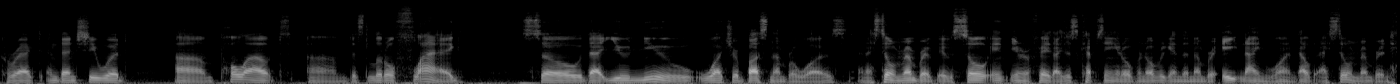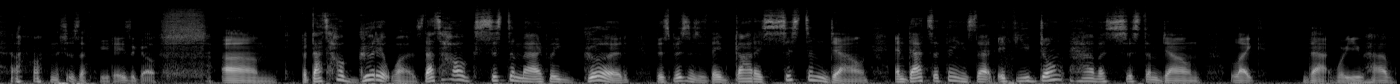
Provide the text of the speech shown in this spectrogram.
correct. And then she would um, pull out um, this little flag so that you knew what your bus number was. And I still remember it. It was so in your face. I just kept seeing it over and over again. The number eight nine one. I still remember it now. this was a few days ago. Um, but that's how good it was. That's how systematically good this business is. They've got a system down, and that's the thing is that if you don't have a system down like that, where you have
